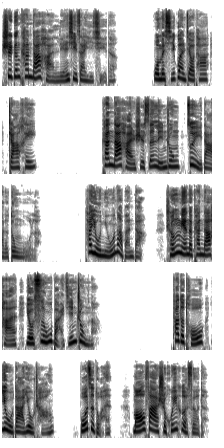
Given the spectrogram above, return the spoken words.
是跟堪达罕联系在一起的，我们习惯叫它扎黑。堪达罕是森林中最大的动物了，它有牛那般大，成年的堪达罕有四五百斤重呢。它的头又大又长，脖子短，毛发是灰褐色的，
